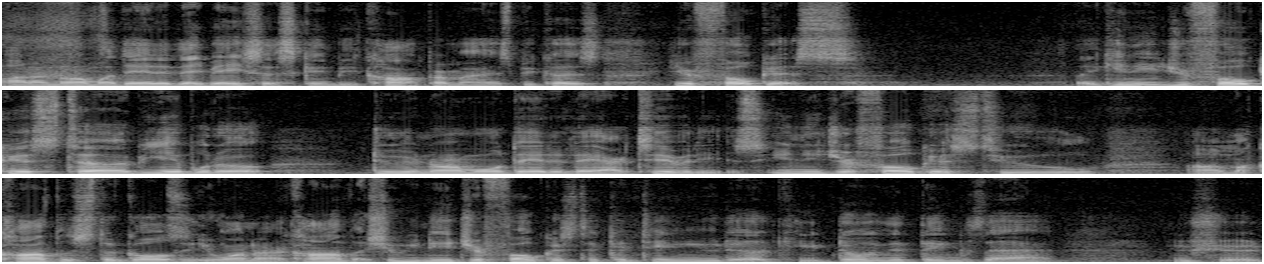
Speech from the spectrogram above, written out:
on a normal day to day basis can be compromised because your focus, like you need your focus to be able to do your normal day to day activities. You need your focus to um, accomplish the goals that you want to accomplish. You need your focus to continue to keep doing the things that you should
